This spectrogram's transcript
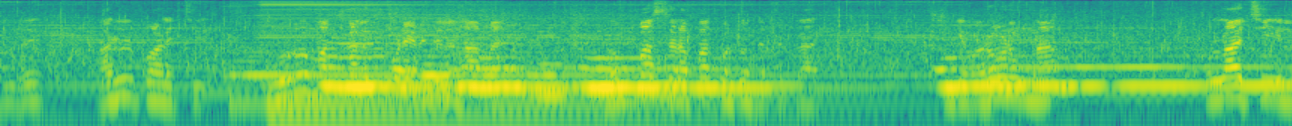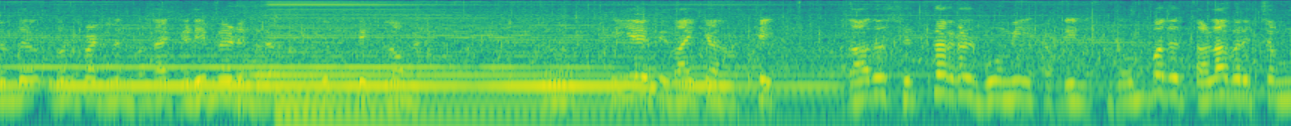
வந்து அருள் பாலிச்சு ஒரு மக்களுக்கு கூட இடைஞ்சல் இல்லாம ரொம்ப சிறப்பா கொண்டு வந்துட்டு இங்கே இங்க வரணும்னா பொள்ளாச்சியிலிருந்து உடன்பாட்டிலிருந்து வந்தால் கெடிமேடுங்கிற ஃபிஃப்டி கிலோமீட்டர் பிஏபி வாய்க்கால் ஒட்டி அதாவது சித்தர்கள் பூமி அப்படின்னு இந்த ஒன்பது தலவிருச்சம்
